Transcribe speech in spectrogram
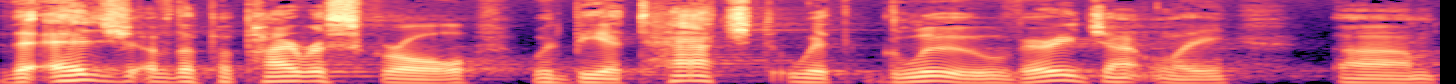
The edge of the papyrus scroll would be attached with glue very gently. Um,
